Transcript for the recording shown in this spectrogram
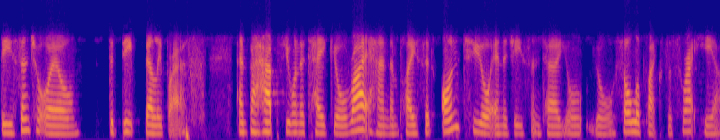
the essential oil, the deep belly breath, and perhaps you want to take your right hand and place it onto your energy center, your, your solar plexus right here,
